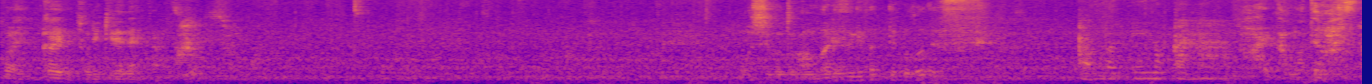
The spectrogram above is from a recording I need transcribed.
これは1回で取りきれないあ感じお仕事頑張りすぎたってことです頑張ってんのかな。はい頑張ってますお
